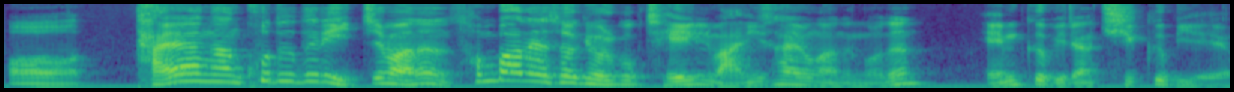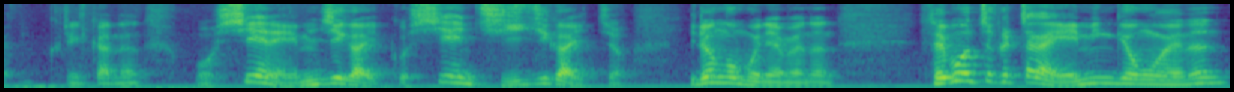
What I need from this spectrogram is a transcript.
어, 다양한 코드들이 있지만은 선반에서 결국 제일 많이 사용하는 거는 M급이랑 G급이에요. 그러니까는 뭐 CNMG가 있고 CNGG가 있죠. 이런 건 뭐냐면은 세 번째 글자가 M인 경우에는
